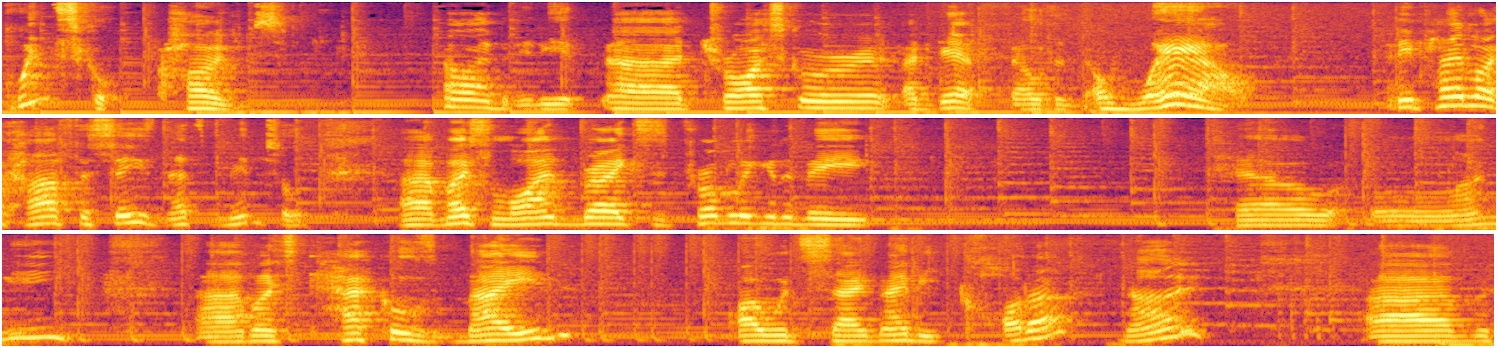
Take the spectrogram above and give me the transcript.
Point score. Holmes. Oh, I'm an idiot. Uh, try scorer. I doubt Felton. Oh, wow. And he played like half the season. That's mental. Uh, most line breaks is probably going to be Lungy. Uh, most tackles made, I would say maybe Cotter. No. Um,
